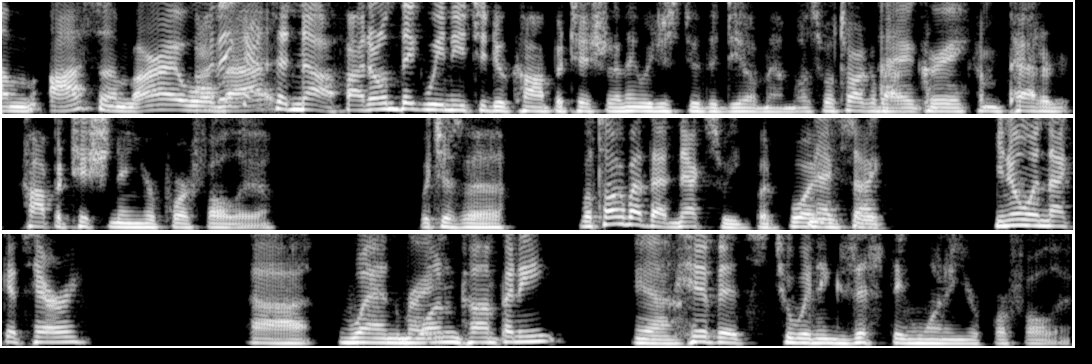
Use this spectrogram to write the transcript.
Um, awesome. All right. Well, I think that, that's enough. I don't think we need to do competition. I think we just do the deal memos. We'll talk about I agree. competitor competition in your portfolio, which is a we'll talk about that next week. But boy, Next is that, you know when that gets hairy? Uh, when Right. one company yeah. pivots to an existing one in your portfolio.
